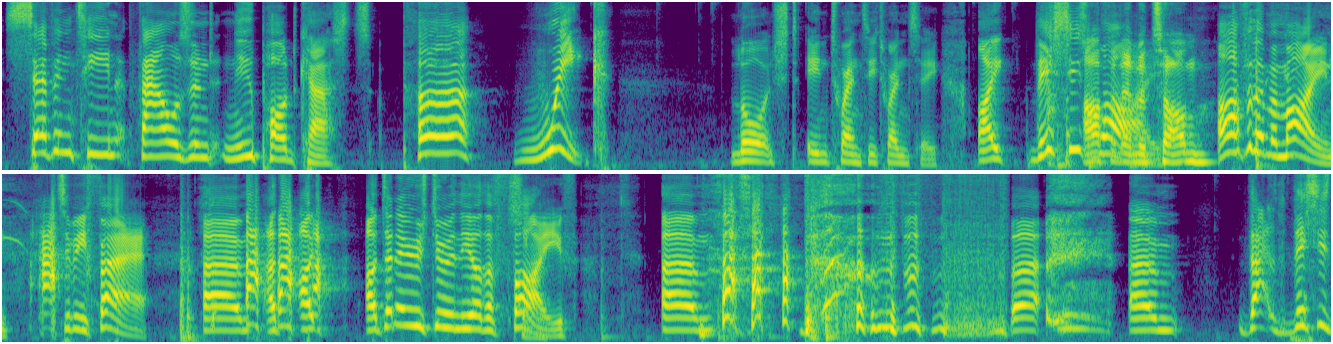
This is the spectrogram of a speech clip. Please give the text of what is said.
17,000 new podcasts per week launched in 2020. I this is Half why of them are Tom. Half of them are mine. to be fair, um, I, I, I don't know who's doing the other five. Um, but um, that this is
